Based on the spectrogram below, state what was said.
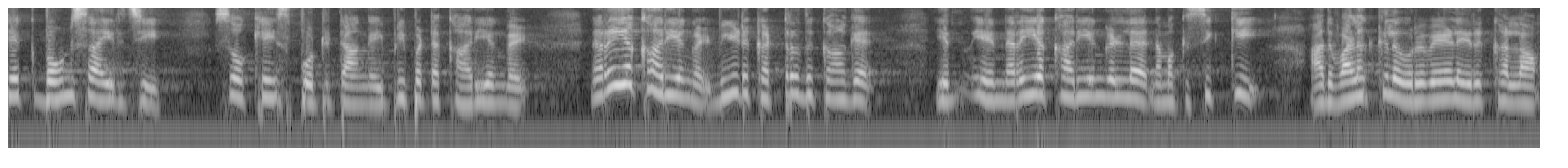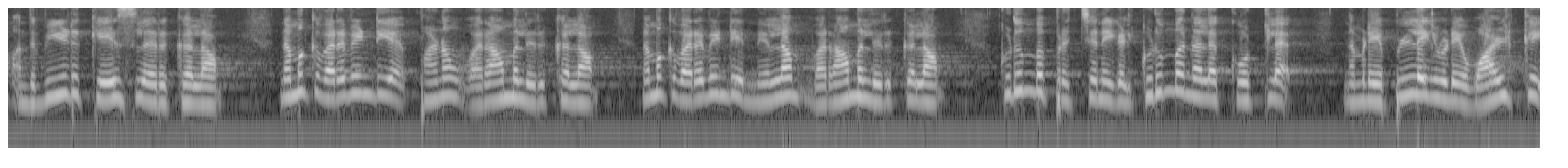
செக் பவுன்ஸ் ஆயிடுச்சு ஸோ கேஸ் போட்டுட்டாங்க. இப்படிப்பட்ட காரியங்கள். நிறைய காரியங்கள் வீடு கட்டுறதுக்காக எத்- நிறைய காரியங்களில் நமக்கு சிக்கி அது வழக்குல ஒருவேளை இருக்கலாம் அந்த வீடு கேஸில் இருக்கலாம் நமக்கு வர வேண்டிய பணம் வராமல் இருக்கலாம் நமக்கு வர வேண்டிய நிலம் வராமல் இருக்கலாம் குடும்ப பிரச்சனைகள் குடும்ப நல கோட்டில் நம்முடைய பிள்ளைகளுடைய வாழ்க்கை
